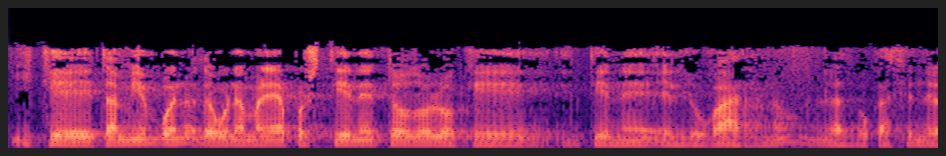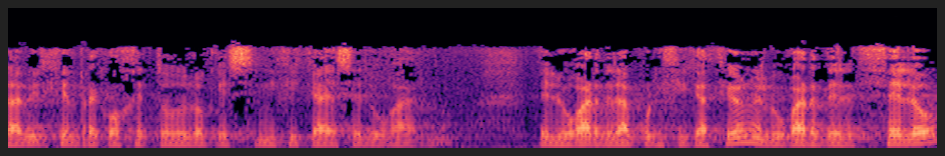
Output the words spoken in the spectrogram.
Y que también, bueno, de alguna manera, pues tiene todo lo que tiene el lugar, ¿no? La advocación de la Virgen recoge todo lo que significa ese lugar, ¿no? El lugar de la purificación, el lugar del celo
